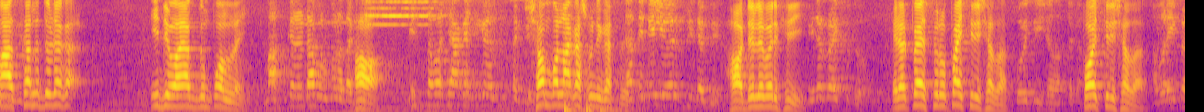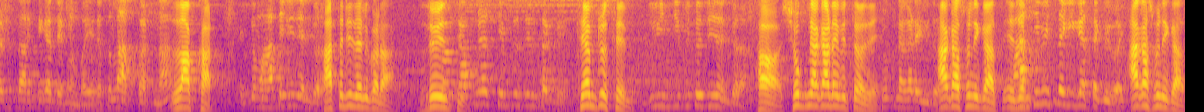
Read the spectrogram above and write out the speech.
মাঝখানে দুটা ই দেওয়া একদম পড়লাই হ্যাঁ। সম্পূর্ণ আকাশমণি কাছে হ্যাঁ ডেলিভারি ফ্রি এটার প্রাইস পড়বে পঁয়ত্রিশ হাজার। পঁয়ত্রিশ হাজার লাভ খাট হাতে ডিজাইন করা। দুই ইঞ্চি সেম টু সেম হ্যাঁ শুকনা কাঠের ভিতরে। আকাশমণি কাজ আকাশমণি কাজ।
